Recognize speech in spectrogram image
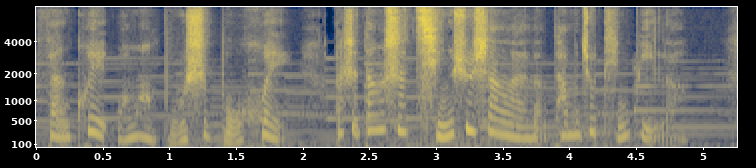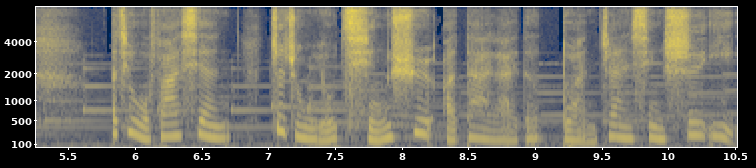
反馈往往不是不会，而是当时情绪上来了，他们就停笔了。而且我发现，这种由情绪而带来的短暂性失忆。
